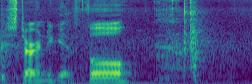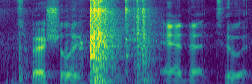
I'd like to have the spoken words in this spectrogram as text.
is starting to get full, especially add that to it.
